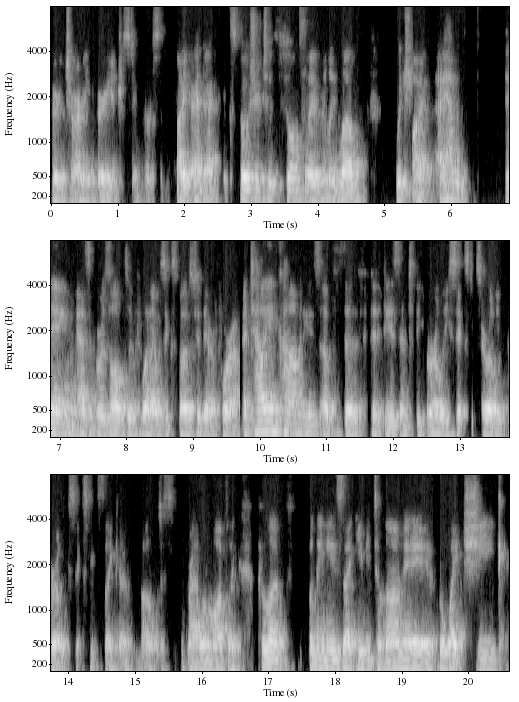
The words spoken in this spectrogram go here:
very charming, very interesting person. I, I had that exposure to films that I really love, which I, I have a thing as a result of what I was exposed to there for Italian comedies of the 50s into the early 60s, early, early 60s. Like, uh, I'll just rattle them off like Fellini's like I Vitelloni, The White Sheik,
